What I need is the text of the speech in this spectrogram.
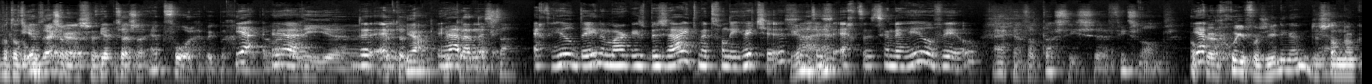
Want dat je, hebt ontdekken je hebt daar zo'n app voor, heb ik begrepen. Ja, waar ja. al die eh, De- en- hutten- Ja. hutten Ja, dan is-. Echt heel Denemarken is bezaaid met van die hutjes. Ja, het, is hè? echt, het zijn er heel veel. Eigenlijk een fantastisch eh, fietsland. Ook Ja. eh, goede voorzieningen. Dus Ja. dan ook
